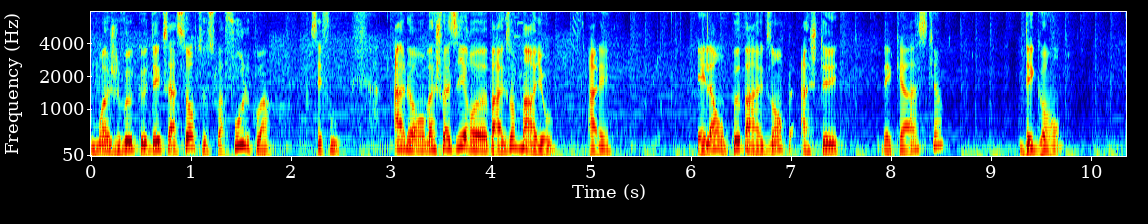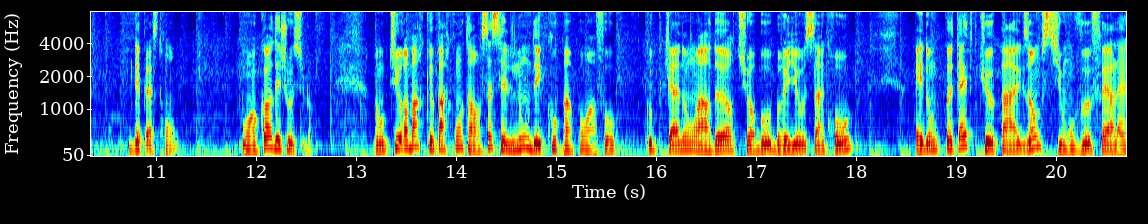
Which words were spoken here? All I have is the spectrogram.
Moi, je veux que dès que ça sorte, ce soit full, quoi. C'est fou. Alors, on va choisir euh, par exemple Mario. Allez. Et là, on peut par exemple acheter des casques, des gants, des plastrons ou encore des chaussures. Donc tu remarques que par contre, alors ça c'est le nom des coupes hein, pour info. Coupe canon, ardeur, turbo, brio, synchro. Et donc peut-être que par exemple, si on veut faire la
